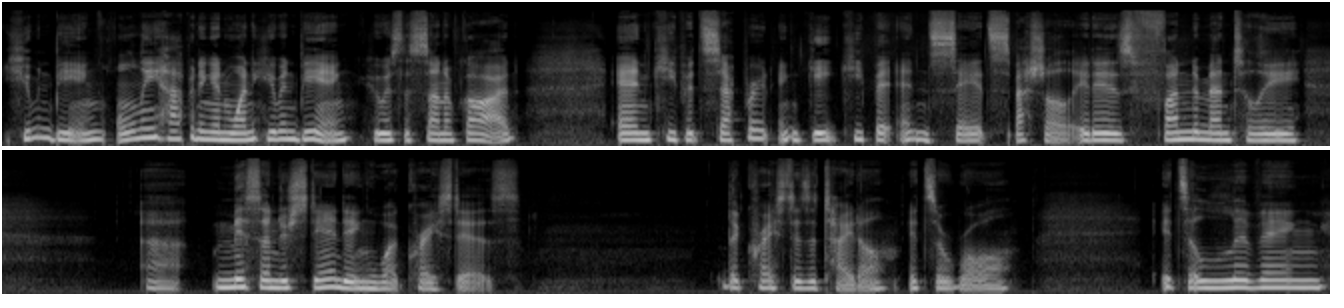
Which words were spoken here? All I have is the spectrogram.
human being, only happening in one human being who is the Son of God, and keep it separate and gatekeep it and say it's special. It is fundamentally uh, misunderstanding what Christ is. That Christ is a title, it's a role, it's a living,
